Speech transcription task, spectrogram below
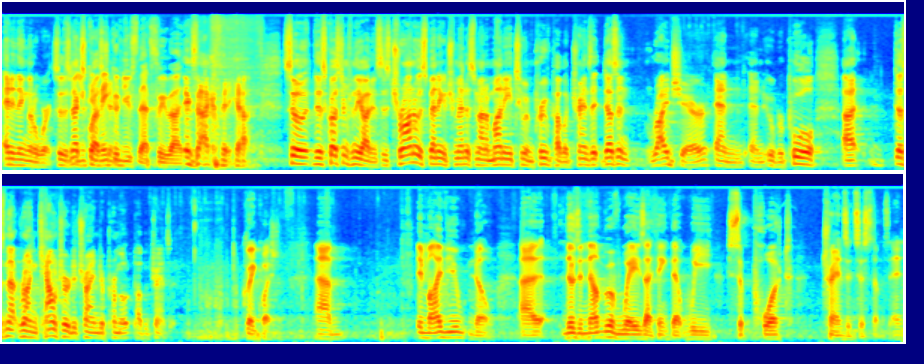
anything that'll work. So this next you can question. make good use of that free ride. Exactly, yeah. So this question from the audience is Toronto is spending a tremendous amount of money to improve public transit. Doesn't rideshare and, and Uber Pool, uh, doesn't that run counter to trying to promote public transit? Great question. Um, in my view, no. Uh, there's a number of ways I think that we support transit systems. And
